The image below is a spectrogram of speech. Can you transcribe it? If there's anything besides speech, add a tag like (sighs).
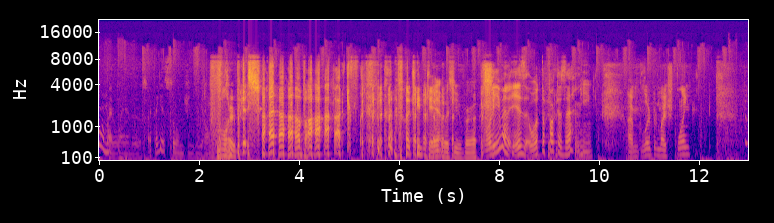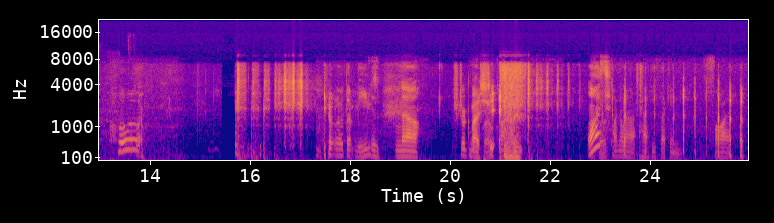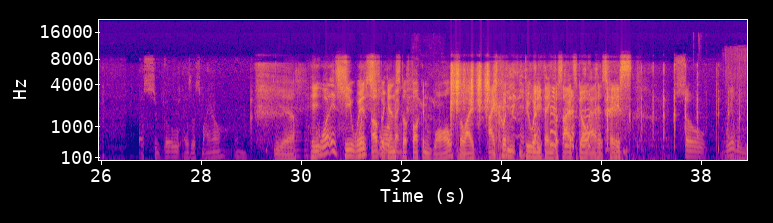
wonder where my land is. I think it's still in GD home. Flurp it, (laughs) shut up, Box. (laughs) I fucking can't with you, bro. What even is it? What the fuck does that mean? I'm glorping my splink. (laughs) you don't know what that means? Is- No. Stroke my Bro, shit. Bro What? talking about how he fucking fought Asuko as a Spino. And Yeah. He what is he went is up against florping? the fucking wall, so I I couldn't do (laughs) anything besides go at his face. so really,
